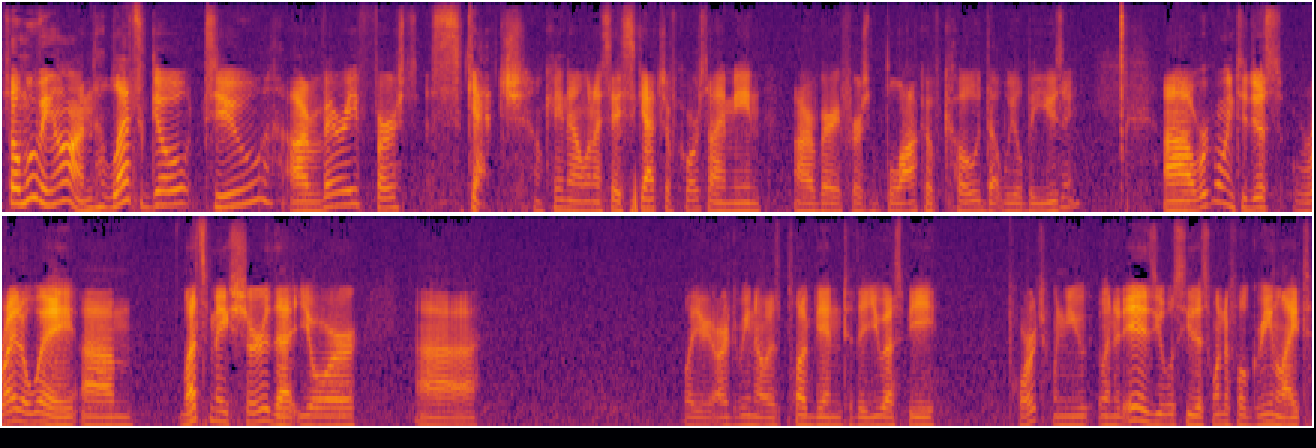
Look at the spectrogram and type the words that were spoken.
So moving on, let's go to our very first sketch. Okay, now when I say sketch, of course, I mean our very first block of code that we'll be using. Uh, we're going to just right away, um, let's make sure that your uh, well, your Arduino is plugged into the USB port. When you when it is, you will see this wonderful green light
